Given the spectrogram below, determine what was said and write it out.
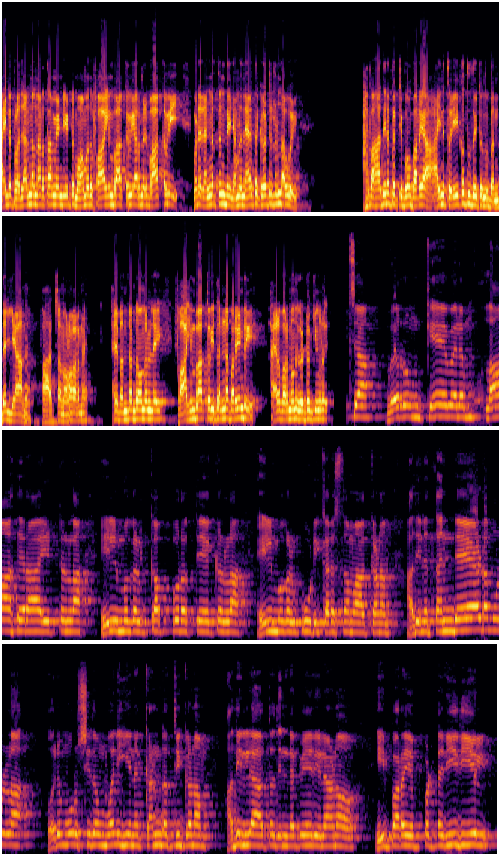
അതിന് പ്രചാരണം നടത്താൻ വേണ്ടിയിട്ട് മുഹമ്മദ് ഫാഹിം ബാക്കവി പറഞ്ഞ ഒരു ബാക്കവി ഇവിടെ രംഗത്തുണ്ട്. നമ്മൾ നേരത്തെ കേട്ടിട്ടുണ്ടാവും അപ്പൊ അതിനെ പറ്റി ഇപ്പം പറയാ. അതിന് തൊരീക്കത്ത് തെറ്റൊന്നും ബന്ധമില്ലാന്ന് പാച്ച നോണ പറഞ്ഞേ. അതിന് ബന്ധമുണ്ടോന്നുള്ളത് ഫാഹിം ബാക്കവി തന്നെ പറയുന്നുണ്ട് അയാൾ പറഞ്ഞു കേട്ടു നിങ്ങൾ വെറും കേവലം ലാഹിറായിട്ടുള്ള ഇൽമുകൾക്കപ്പുറത്തേക്കുള്ള ഇൽമുകൾ കൂടി കരസ്ഥമാക്കണം. അതിന് തന്റെ ഇടമുള്ള ഒരു മുർഷിദം വലിയനെ കണ്ടെത്തിക്കണം. അതില്ലാത്തതിന്റെ പേരിലാണോ? ഈ പറയപ്പെട്ട രീതിയിൽ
